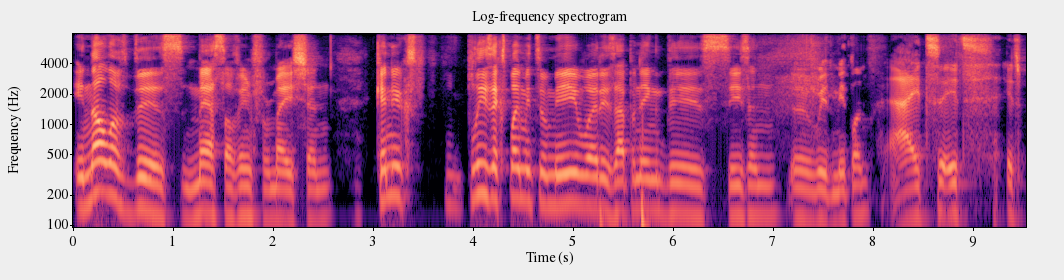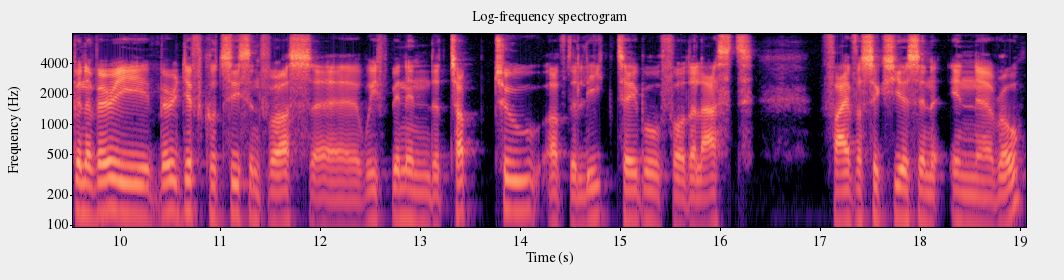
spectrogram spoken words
in all of this mess of information, can you please explain me to me what is happening this season uh, with Midland? Uh, it's it's it's been a very very difficult season for us. Uh, we've been in the top two of the league table for the last five or six years in in a row.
